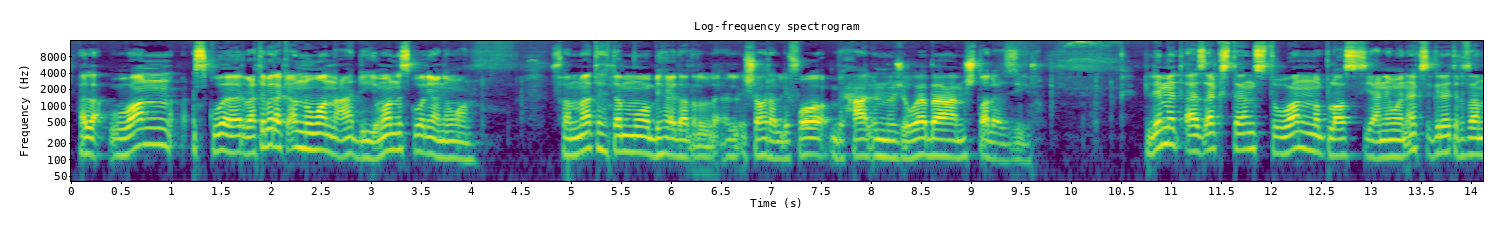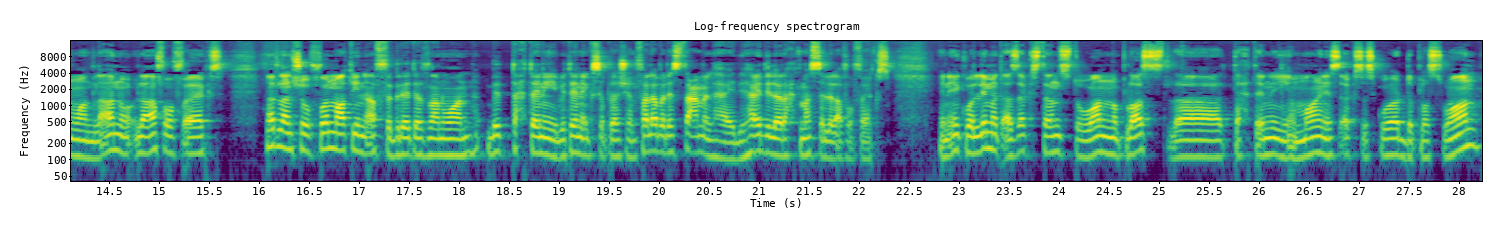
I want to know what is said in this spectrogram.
هلأ 1 square بعتبرها كأنه 1 عادي. 1 square يعني 1 فما تهتموا بهيدا الإشارة اللي فوق بحال إنه جوابها مش طالع zero. Limit as x tends to 1 plus يعني when x greater than 1 لأنه ل f of x. هات لنشوف وين معطيني f greater than 1 بالتحتانية بتاني expression. فلا بدي استعمل هيدي. هيدي اللي رح تمثل ال f of x. يعني equal limit as x tends to 1 plus للتحتانية minus x squared plus 1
